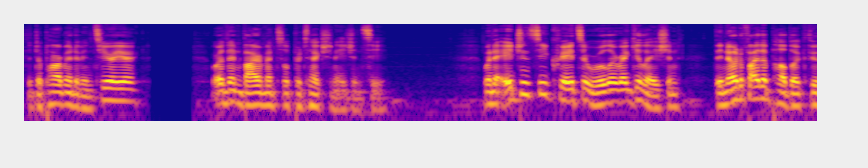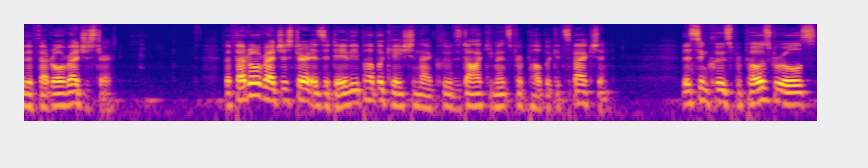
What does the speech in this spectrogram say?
the Department of Interior, or the Environmental Protection Agency. When an agency creates a rule or regulation, they notify the public through the Federal Register. The Federal Register is a daily publication that includes documents for public inspection. This includes proposed rules,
